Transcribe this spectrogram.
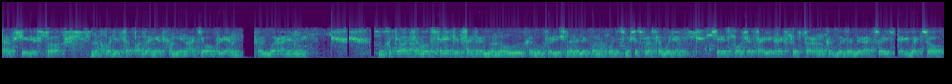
сообщили, что находится под Донецком, Янакиево плен, как бы раненый. Ну, хотелось с тобой встретиться, как бы, но вы как бы прилично далеко находитесь. Мы сейчас просто будем через полчаса ехать в ту сторону, как бы забирать своих пять бойцов.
